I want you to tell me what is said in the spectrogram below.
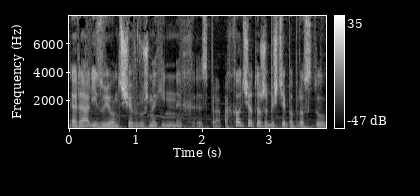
realizując się w różnych innych e, sprawach. Chodzi o to, żebyście po prostu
